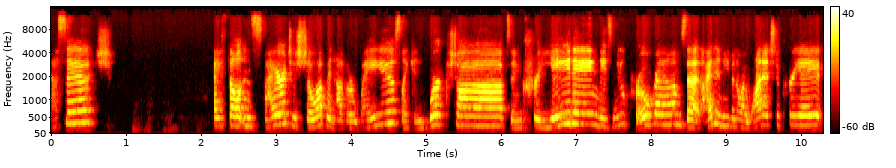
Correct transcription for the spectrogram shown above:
message. I felt inspired to show up in other ways, like in workshops and creating these new programs that I didn't even know I wanted to create.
